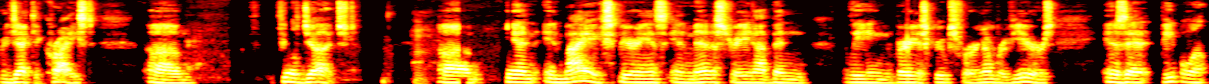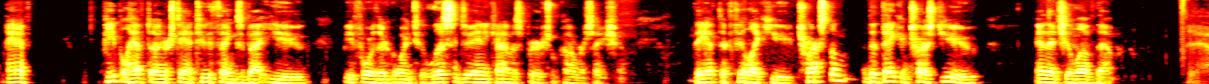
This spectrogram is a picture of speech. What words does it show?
rejected Christ, um, feel judged. Hmm. Um, in in my experience in ministry, and I've been leading various groups for a number of years, is that people have people have to understand two things about you before they're going to listen to any kind of a spiritual conversation. They have to feel like you trust them, that they can trust you, and that you love them. Yeah.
